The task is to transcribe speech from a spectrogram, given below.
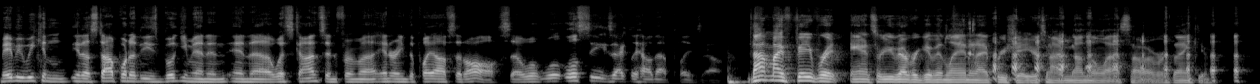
maybe we can you know stop one of these boogeymen in in uh, Wisconsin from uh, entering the playoffs at all. So we'll, we'll we'll see exactly how that plays out. Not my favorite answer you've ever given, Landon. And I appreciate your time nonetheless. However, thank you.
